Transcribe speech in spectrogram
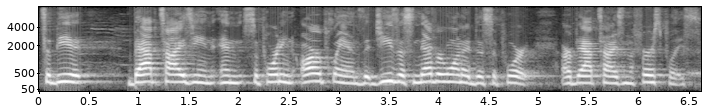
to be baptizing and supporting our plans that Jesus never wanted to support are baptized in the first place.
